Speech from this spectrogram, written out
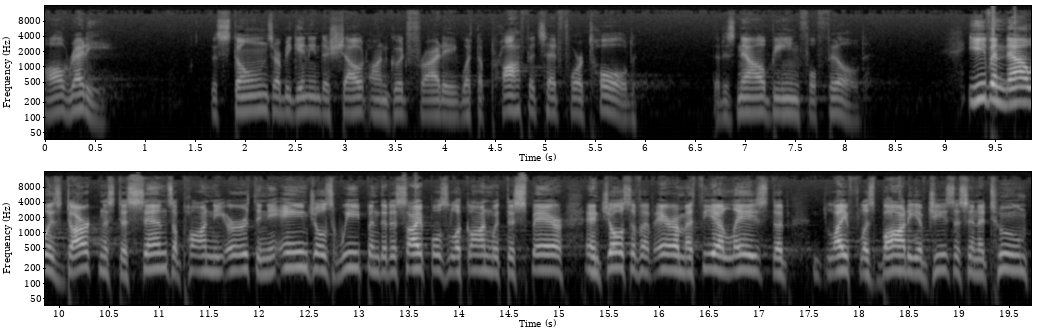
Already, the stones are beginning to shout on Good Friday what the prophets had foretold that is now being fulfilled. Even now, as darkness descends upon the earth, and the angels weep, and the disciples look on with despair, and Joseph of Arimathea lays the lifeless body of Jesus in a tomb,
